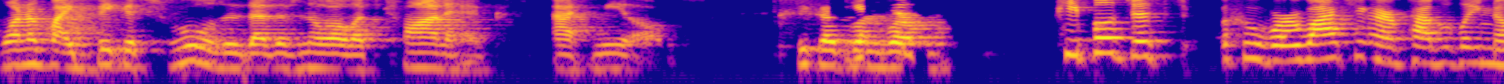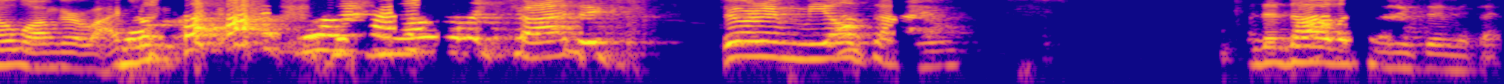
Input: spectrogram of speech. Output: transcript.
One of my biggest rules is that there's no electronics at meals because when we're people just who were watching are probably no longer watching. there's no electronics during mealtime. There's no electronics during mealtime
